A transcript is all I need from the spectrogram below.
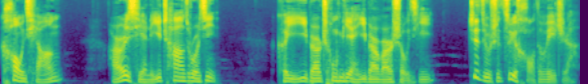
靠墙，而且离插座近，可以一边充电一边玩手机，这就是最好的位置啊！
